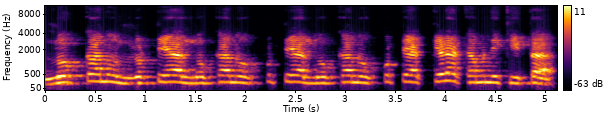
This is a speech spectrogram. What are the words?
ਲੋਕਾਂ ਨੂੰ ਲੁੱਟਿਆ, ਲੋਕਾਂ ਨੂੰ ਕੁੱਟਿਆ, ਲੋਕਾਂ ਨੂੰ ਕੁੱਟਿਆ, ਕਿਹੜਾ ਕੰਮ ਨਹੀਂ ਕੀਤਾ?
